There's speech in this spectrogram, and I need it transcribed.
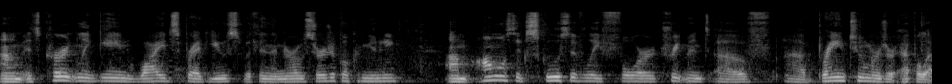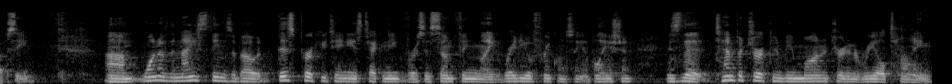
Um, it's currently gained widespread use within the neurosurgical community, um, almost exclusively for treatment of uh, brain tumors or epilepsy. Um, one of the nice things about this percutaneous technique versus something like radiofrequency ablation is that temperature can be monitored in real time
